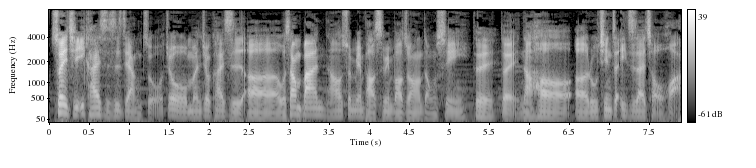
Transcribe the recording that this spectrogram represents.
所以其实一开始是这样做，就我们就开始呃，我上班，然后顺便跑食品包装的东西。对对，然后呃，如青在一直在筹划。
